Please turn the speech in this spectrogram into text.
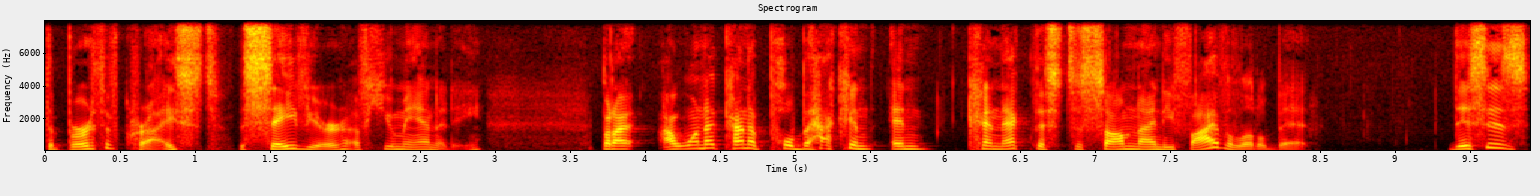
the birth of Christ, the Savior of humanity. But I, I want to kind of pull back and, and connect this to Psalm 95 a little bit. This is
